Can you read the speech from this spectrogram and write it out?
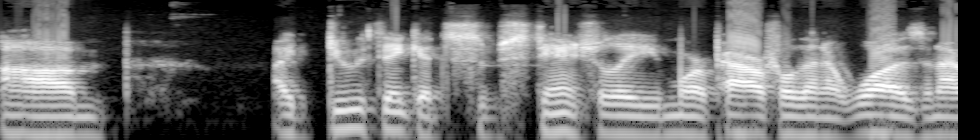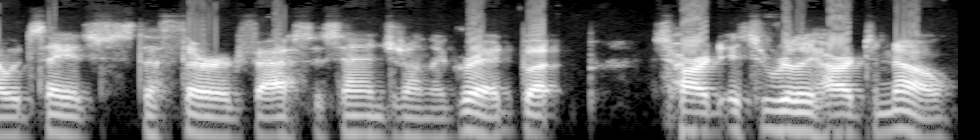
Um, I do think it's substantially more powerful than it was, and I would say it's the third fastest engine on the grid. But it's hard. It's really hard to know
